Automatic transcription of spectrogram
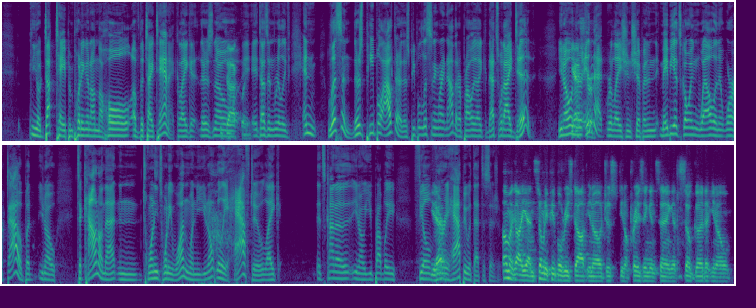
you know duct tape and putting it on the hull of the Titanic. Like there's no Exactly. it, it doesn't really and listen, there's people out there, there's people listening right now that are probably like that's what I did. You know, and Yeah, they're sure. in that relationship and maybe it's going well and it worked out, but you know, to count on that in 2021 when you don't really have to, like it's kind of, you know, you probably feel Yeah. very happy with that decision. Oh my God, yeah, and so many people reached out, you know, just you know, praising and saying it's so good, you know,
